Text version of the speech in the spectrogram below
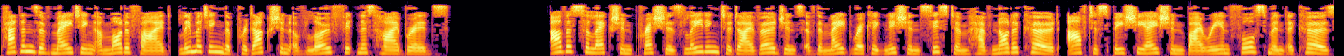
Patterns of mating are modified, limiting the production of low-fitness hybrids. Other selection pressures leading to divergence of the mate recognition system have not occurred. After speciation by reinforcement occurs,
